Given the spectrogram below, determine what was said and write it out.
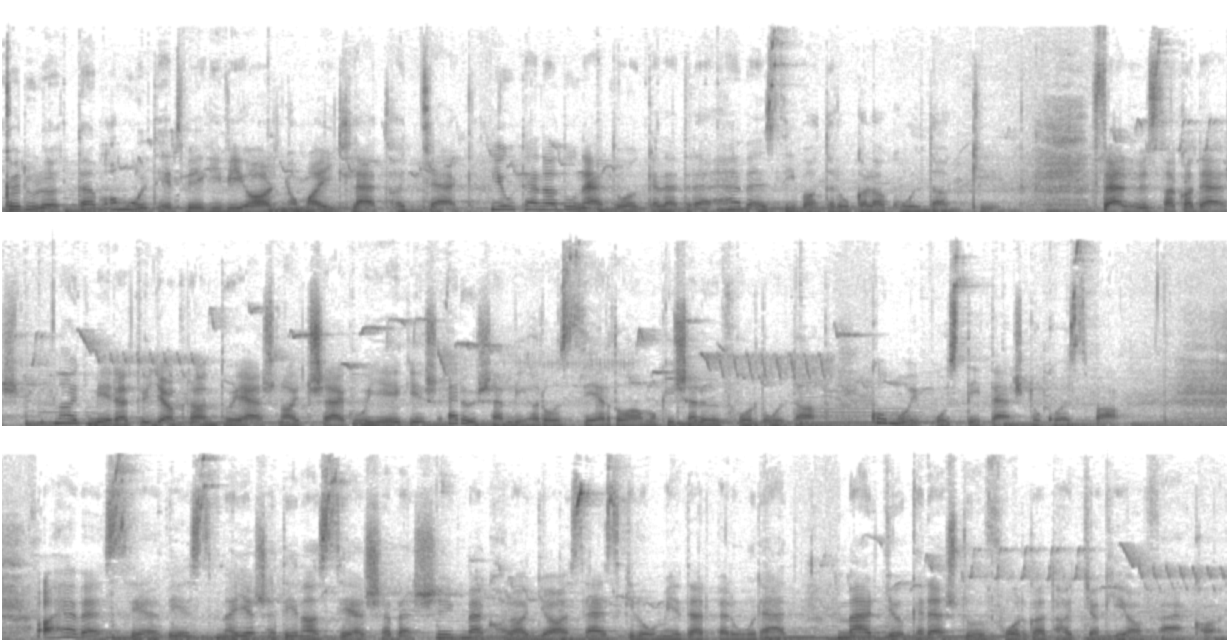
Körülöttem a múlt hétvégi vihar nyomait láthatják, miután a Dunától keletre heves zivatarok alakultak ki. Felhőszakadás, nagyméretű gyakran tojás nagyságú jég és erősen viharos szérdalmok is előfordultak, komoly pusztítást okozva. A heves szélvész, mely esetén a szélsebesség meghaladja a 100 km per órát, már gyökerestül forgathatja ki a fákat.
